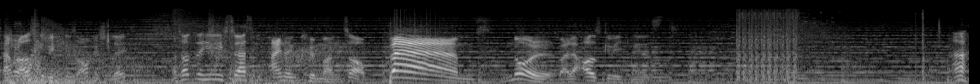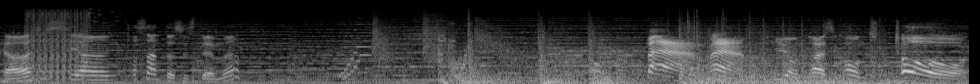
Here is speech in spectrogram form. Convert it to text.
Zweimal ausgewichen ist auch nicht schlecht. Man sollte sich nicht zuerst um einen kümmern. So, BAMS! Null, weil er ausgewichen ist. Ach ja, das ist ja ein interessantes System, ne? Bam, bam, 34 und tot!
